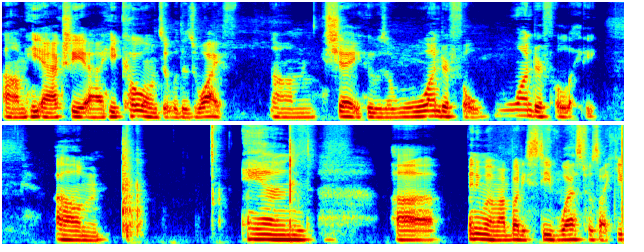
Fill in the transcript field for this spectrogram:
Um, he actually uh, he co-owns it with his wife, um, Shay, who is a wonderful, wonderful lady. Um, and uh, anyway, my buddy Steve West was like, "You,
